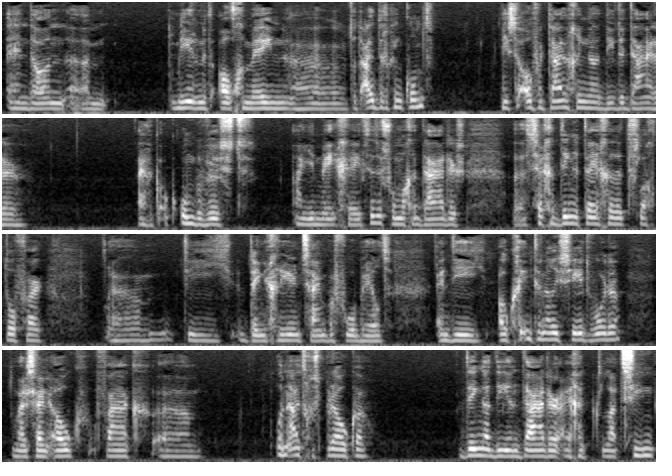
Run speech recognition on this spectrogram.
en dan ehm, meer in het algemeen uh, tot uitdrukking komt, is de overtuigingen die de dader eigenlijk ook onbewust aan je meegeeft. Dus sommige daders uh, zeggen dingen tegen het slachtoffer um, die denigrerend zijn bijvoorbeeld. En die ook geïnternaliseerd worden. Maar zijn ook vaak um, onuitgesproken dingen die een dader eigenlijk laat zien.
